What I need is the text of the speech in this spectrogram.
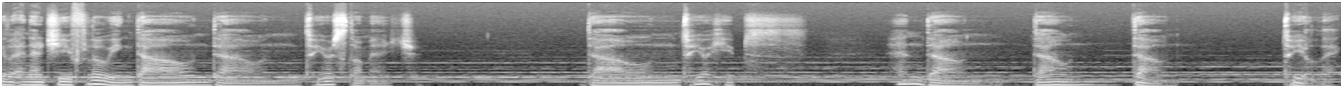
Feel energy flowing down, down to your stomach, down to your hips, and down, down, down to your legs.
